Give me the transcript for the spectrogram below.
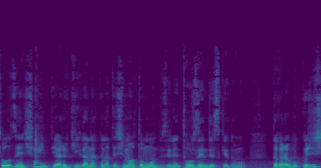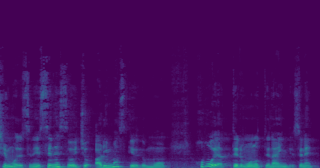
当然社員ってやる気がなくなってしまうと思うんですよね、当然ですけども。だから僕自身もですね、SNS は一応ありますけれども、ほぼやってるものってないんですよね。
